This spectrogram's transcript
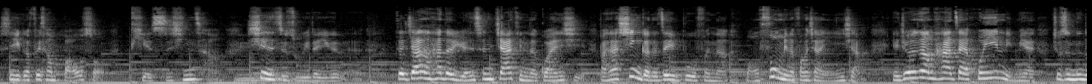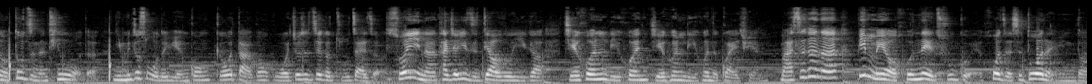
是一个非常保守、铁石心肠、现实主义的一个人。再加上他的原生家庭的关系，把他性格的这一部分呢往负面的方向影响，也就是让他在婚姻里面就是那种都只能听我的，你们就是我的员工，给我打工，我就是这个主宰者。所以呢，他就一直掉入一个结婚离婚、结婚离婚的怪圈。马斯克呢，并没有婚内出轨或者是多人运动，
